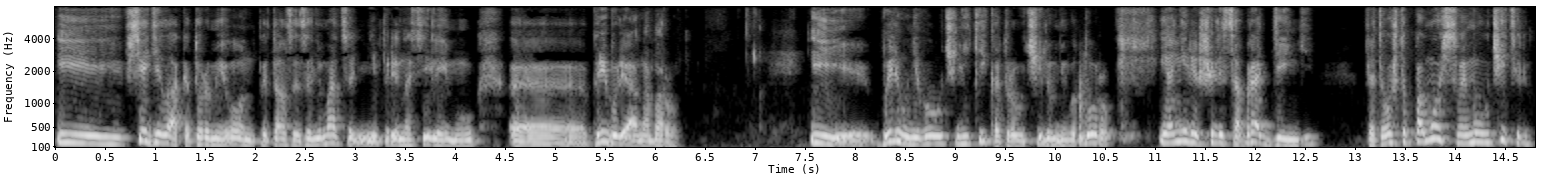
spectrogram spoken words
И все дела, которыми он пытался заниматься, не приносили ему э, прибыли, а наоборот. И были у него ученики, которые учили у него Тору, и они решили собрать деньги для того, чтобы помочь своему учителю.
